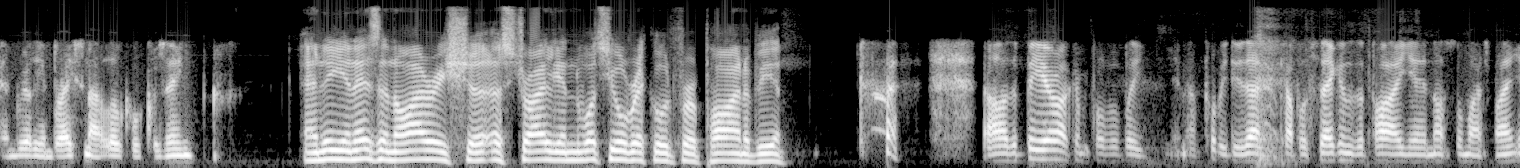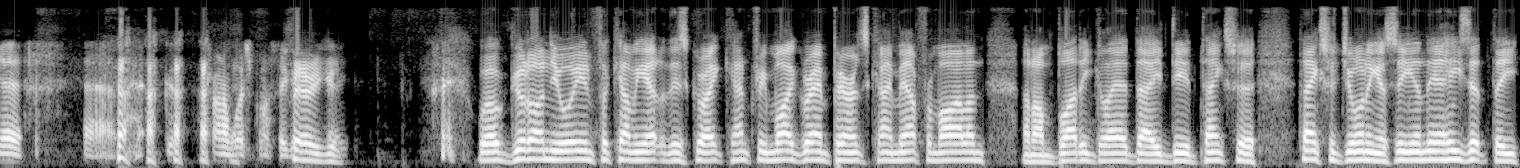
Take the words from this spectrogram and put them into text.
and really embracing that local cuisine. And Ian, as an Irish uh, Australian, what's your record for a pie and a beer? Uh, the beer, I can probably, you know, probably do that in a couple of seconds. The pie, yeah, not so much, mate. Yeah, uh, trying to watch my figure. Very good. Well, good on you, Ian, for coming out to this great country. My grandparents came out from Ireland, and I'm bloody glad they did. Thanks for thanks for joining us, Ian. There, he's at the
